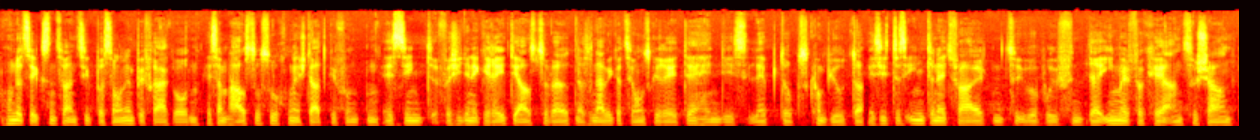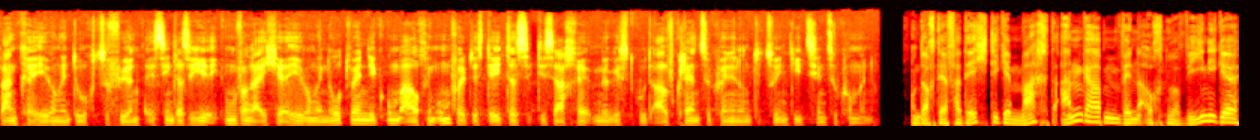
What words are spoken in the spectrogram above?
126 Personen befragt worden. Es haben Hausdurchsuchungen stattgefunden. Es sind verschiedene Geräte auszuwerten, also Navigationsgeräte, Handys, Laptops, Computer. Es ist das Internetverhalten zu überprüfen, der E-Mail-Verkehr anzuschauen, Bankerhebungen durchzuführen. Es sind also hier umfangreiche Erhebungen notwendig, um auch im Umfeld des Datas die Sache möglichst gut aufklären zu können und zu Indizien zu kommen. Und auch der Verdächtige macht Angaben, wenn auch nur wenige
